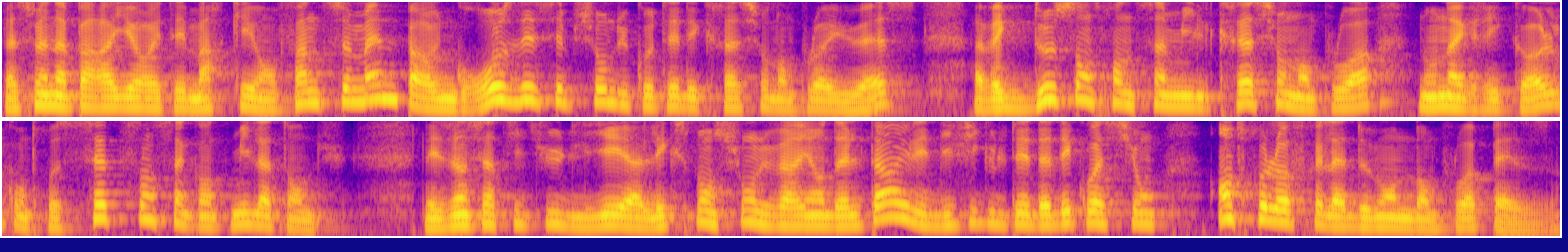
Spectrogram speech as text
La semaine a par ailleurs été marquée en fin de semaine par une grosse déception du côté des créations d'emplois US, avec 235 000 créations d'emplois non agricoles contre 750 000 attendus. Les incertitudes liées à l'expansion du variant Delta et les difficultés d'adéquation entre l'offre et la demande d'emploi pèsent.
